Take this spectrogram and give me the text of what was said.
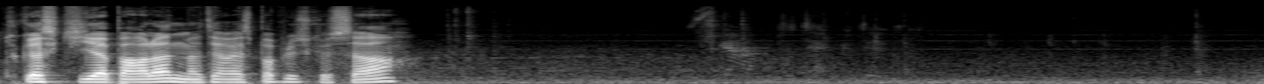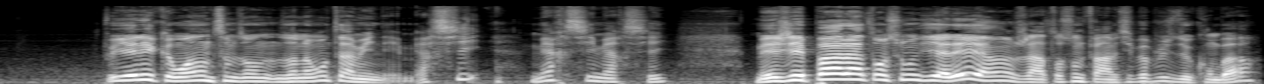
En tout cas, ce qu'il y a par là ne m'intéresse pas plus que ça. Vous y aller, commandant, nous, sommes en, avons terminé. Merci, merci, merci. Mais j'ai pas l'intention d'y aller, hein. j'ai l'intention de faire un petit peu plus de combat.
